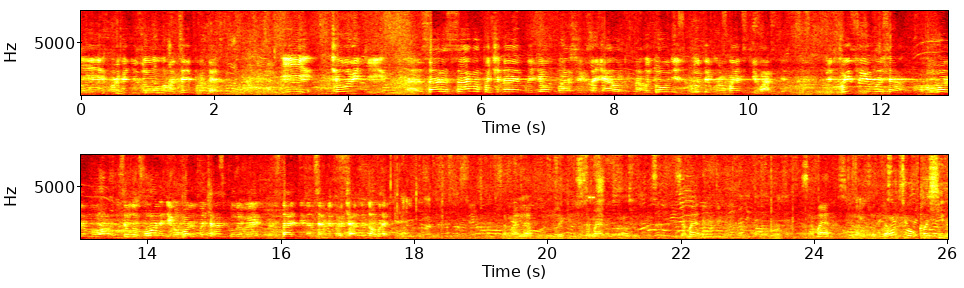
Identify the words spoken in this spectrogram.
і організовували цей протест. І чоловіки, е, зараз Сава починає прийом ваших заявок на готовність бути в громадській варті. Підписуємося, говоримо телефон і говоримо час, коли ви здатні на це витрачати. Добре? Семен. Семен. Семен. Цього. Спасибо.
